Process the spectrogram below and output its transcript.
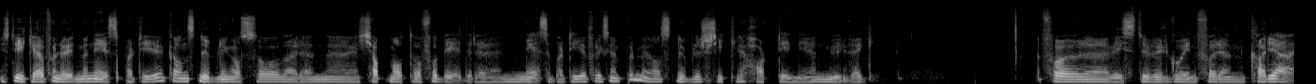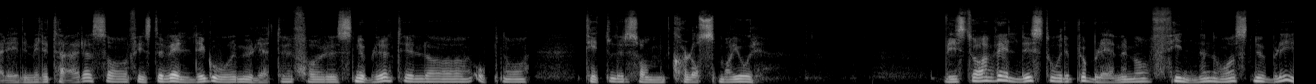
Hvis du ikke er fornøyd med nesepartiet, kan snubling også være en eh, kjapp måte å forbedre nesepartiet, f.eks. med å snuble skikkelig hardt inn i en murvegg. For eh, hvis du vil gå inn for en karriere i det militære, så finnes det veldig gode muligheter for snublere til å oppnå titler som klossmajor. Hvis du har veldig store problemer med å finne noe å snuble i,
